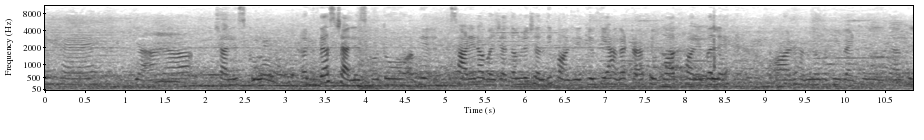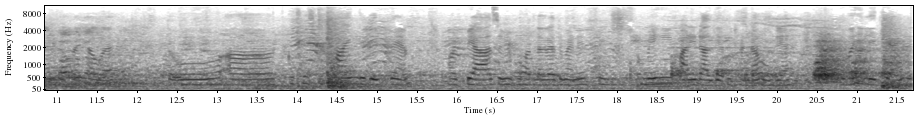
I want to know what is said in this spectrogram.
ट्रेन है ग्यारह चालीस को दस चालीस को तो अभी साढ़े नौ बज तो हम लोग जल्दी पहुँच गए क्योंकि यहाँ का ट्रैफ़िक बहुत हॉरेबल है और हम लोग अभी बैठे हुए हैं अभी बैठा हुआ है। तो आ, कुछ कुछ खाएँगे देखते हैं। और प्याज अभी बहुत लग रहा है तो मैंने फ्रिज में ही पानी डाल दिया था ठंडा हो गया है। तो वही लेके आई हूँ।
